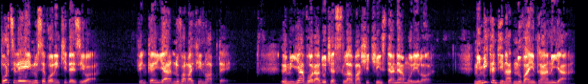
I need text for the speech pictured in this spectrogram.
Porțile ei nu se vor închide ziua, fiindcă în ea nu va mai fi noapte. În ea vor aduce slava și cinstea neamurilor. Nimic întinat nu va intra în ea,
